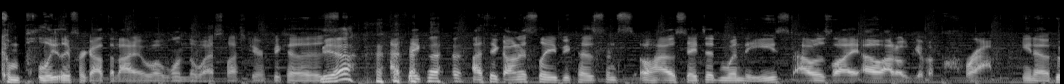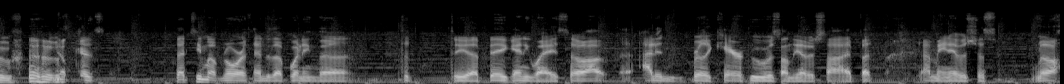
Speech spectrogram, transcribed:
completely forgot that Iowa won the West last year? Because Yeah. I think I think honestly, because since Ohio State didn't win the East, I was like, oh, I don't give a crap, you know who Yep. because that team up north ended up winning the the the uh, big anyway. So I I didn't really care who was on the other side, but I mean it was just ugh.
